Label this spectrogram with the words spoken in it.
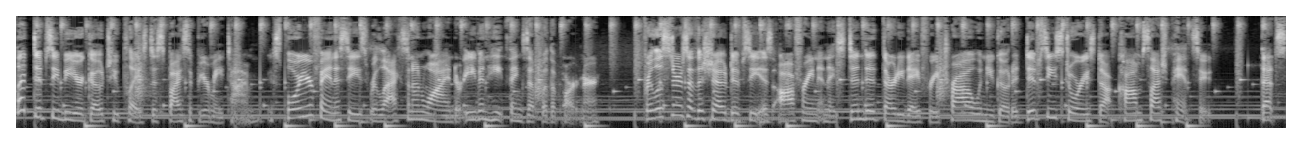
Let Dipsea be your go to place to spice up your me time. Explore your fantasies, relax and unwind, or even heat things up with a partner. For listeners of the show, Dipsea is offering an extended 30 day free trial when you go to dipseastories.com slash pantsuit. That's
